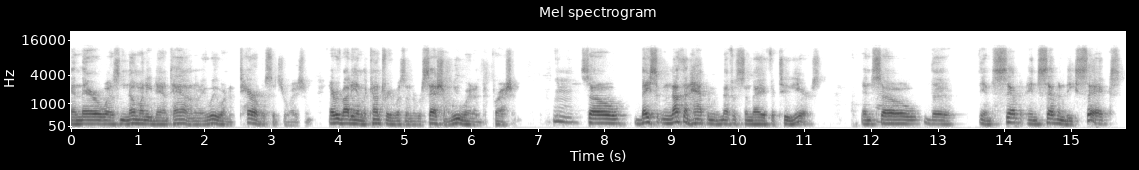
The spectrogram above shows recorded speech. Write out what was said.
and there was no money downtown. I mean, we were in a terrible situation. Everybody in the country was in a recession. We were in a depression. Mm. So basically, nothing happened with Memphis in May for two years. And so the in seven in 76,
